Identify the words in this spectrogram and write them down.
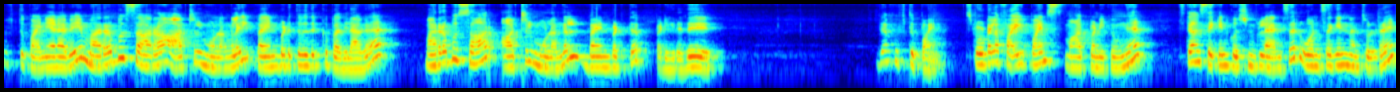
ஃபிஃப்த்து பாயிண்ட் எனவே மரபுசாரா ஆற்றல் மூலங்களை பயன்படுத்துவதற்கு பதிலாக மரபுசார் ஆற்றல் மூலங்கள் பயன்படுத்தப்படுகிறது. இதுதான் ஃபிஃப்த்து பாயிண்ட் டோட்டலாக ஃபைவ் பாயிண்ட்ஸ் மார்க் பண்ணிக்கோங்க. இதுதான் செகண்ட் கொஸ்டினுக்குள்ள ஆன்சர் ஒன் செகண்ட் நான் சொல்கிறேன்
